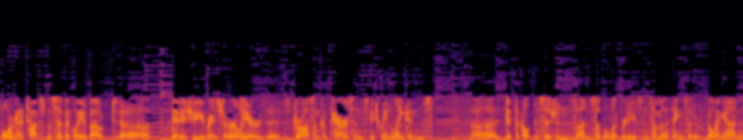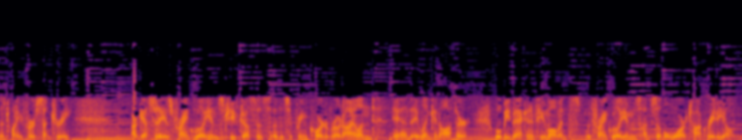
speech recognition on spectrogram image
Well, we're going to talk specifically about uh, that issue you raised earlier. uh, Draw some comparisons between Lincoln's uh, difficult decisions on civil liberties and some of the things that are going on in the 21st century. Our guest today is Frank Williams, Chief Justice of the Supreme Court of Rhode Island and a Lincoln author. We'll be back in a few moments with Frank Williams on Civil War Talk Radio.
